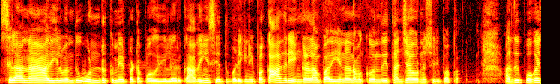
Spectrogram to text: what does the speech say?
சில நாதிகள் வந்து ஒன்றுக்கு மேற்பட்ட பகுதியில் இருக்குது அதையும் சேர்த்து படிக்கணும். இப்போ காவிரி எங்கெல்லாம் பார்த்தீங்கன்னா நமக்கு வந்து தஞ்சாவூர்னு சொல்லி பார்த்தோம். அது போக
